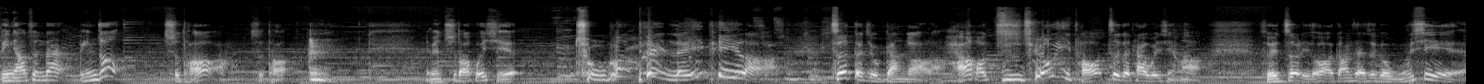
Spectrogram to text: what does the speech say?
兵粮寸断，兵中吃桃啊吃桃，那边吃桃回血，主公被雷劈了，这个就尴尬了。还好只求一桃，这个太危险了。所以这里的话，刚才这个无懈。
